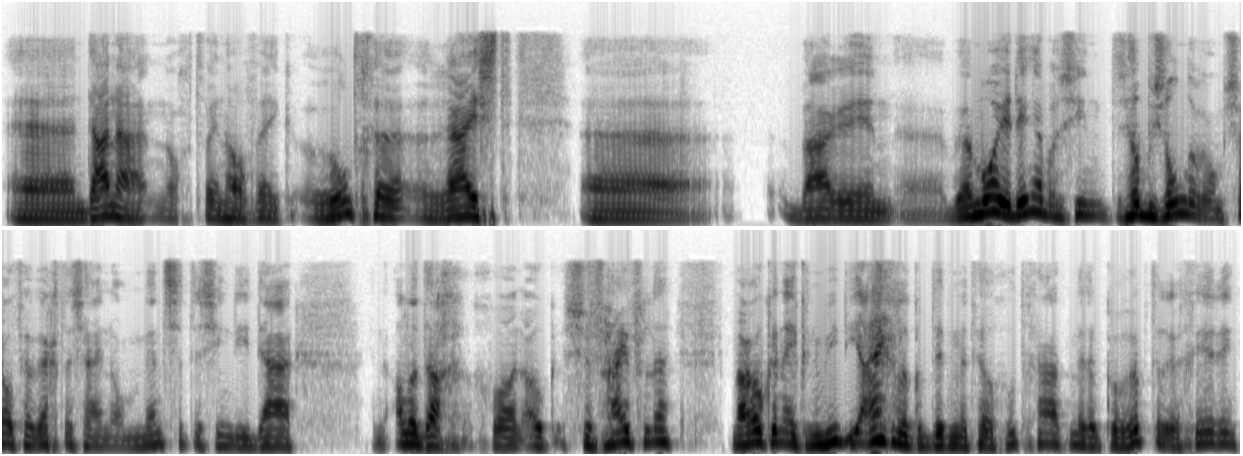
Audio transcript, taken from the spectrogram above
En daarna nog 2,5 week rondgereisd. Uh, waarin uh, we mooie dingen hebben gezien. Het is heel bijzonder om zo ver weg te zijn, om mensen te zien die daar in alle dag gewoon ook survivalen. Maar ook een economie die eigenlijk op dit moment heel goed gaat met een corrupte regering.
